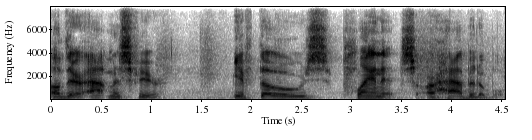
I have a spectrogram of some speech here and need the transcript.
of their atmosphere, if those planets are habitable.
